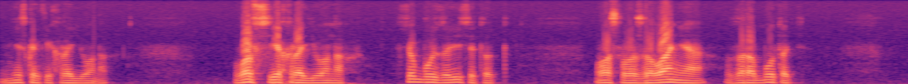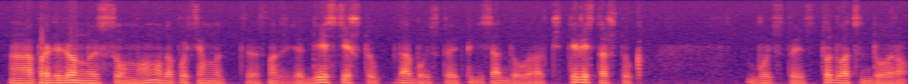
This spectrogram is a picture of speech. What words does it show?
в нескольких районах, во всех районах. Все будет зависеть от вашего желания заработать э, определенную сумму. Ну, допустим, вот, э, смотрите, 200 штук, да, будет стоить 50 долларов, 400 штук будет стоить 120 долларов,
